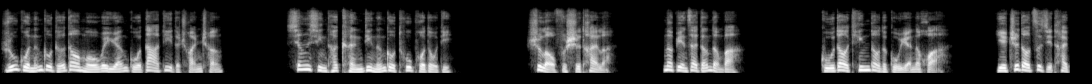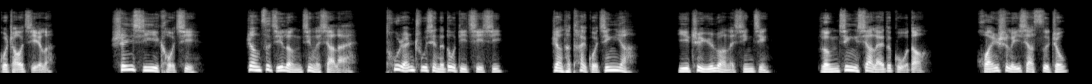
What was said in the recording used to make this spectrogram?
如果能够得到某位远古大帝的传承，相信他肯定能够突破斗帝。是老夫失态了，那便再等等吧。古道听到的古元的话，也知道自己太过着急了，深吸一口气，让自己冷静了下来。突然出现的斗帝气息，让他太过惊讶，以至于乱了心境。冷静下来的古道环视了一下四周。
